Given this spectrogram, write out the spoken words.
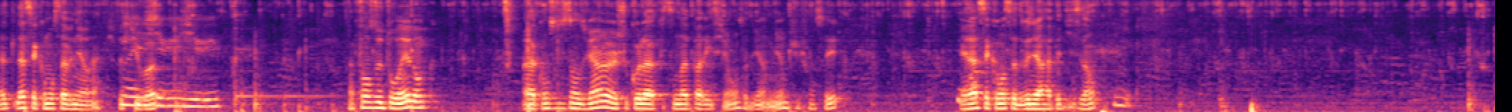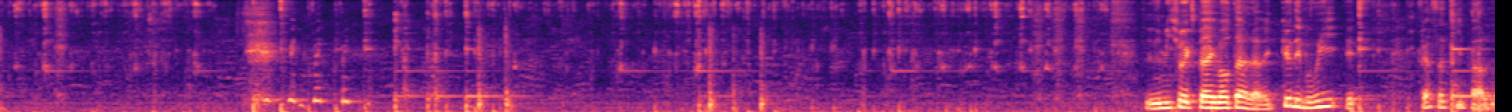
Là, là, ça commence à venir, là. Je sais pas si tu vois. j'ai vu, j'ai vu. À force de tourner, donc, la consistance vient, le chocolat fait son apparition, ça devient bien plus foncé. Et là, ça commence à devenir appétissant. Mm. C'est une émission expérimentale avec que des bruits et personne qui parle.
